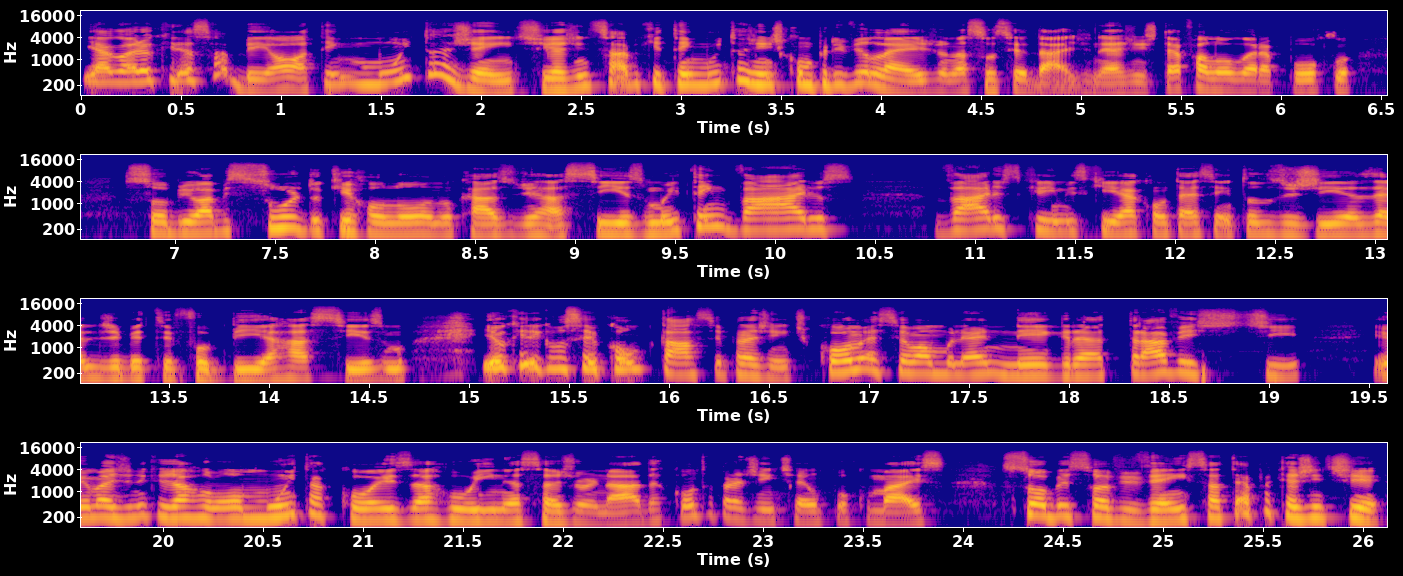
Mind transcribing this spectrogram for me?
E agora eu queria saber, ó, tem muita gente, a gente sabe que tem muita gente com privilégio na sociedade, né? A gente até falou agora há pouco sobre o absurdo que rolou no caso de racismo, e tem vários, vários crimes que acontecem todos os dias, LGBTfobia, racismo. E eu queria que você contasse pra gente como é ser uma mulher negra, travesti. Eu imagino que já rolou muita coisa ruim nessa jornada. Conta pra gente aí um pouco mais sobre sua vivência, até para que a gente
